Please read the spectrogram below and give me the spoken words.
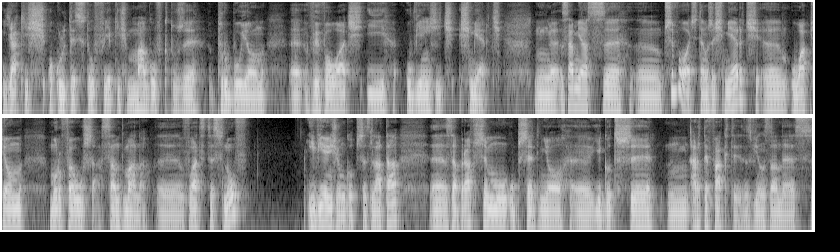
jakichś okultystów, jakichś magów, którzy próbują e, wywołać i uwięzić śmierć. Mm, zamiast e, przywołać tęże śmierć, e, łapią Morfeusza, Sandmana, władcę snów i więzią go przez lata, e, zabrawszy mu uprzednio e, jego trzy mm, artefakty związane z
